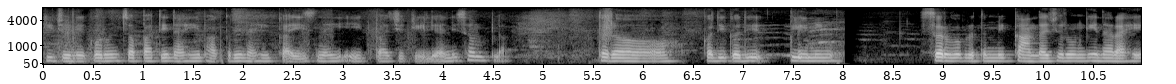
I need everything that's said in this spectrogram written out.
की जेणेकरून चपाती नाही भाकरी नाही काहीच नाही एक भाजी केली आणि संपला. तर कधी कधी क्लिनिंग सर्वप्रथम मी कांदा चिरून घेणार आहे.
